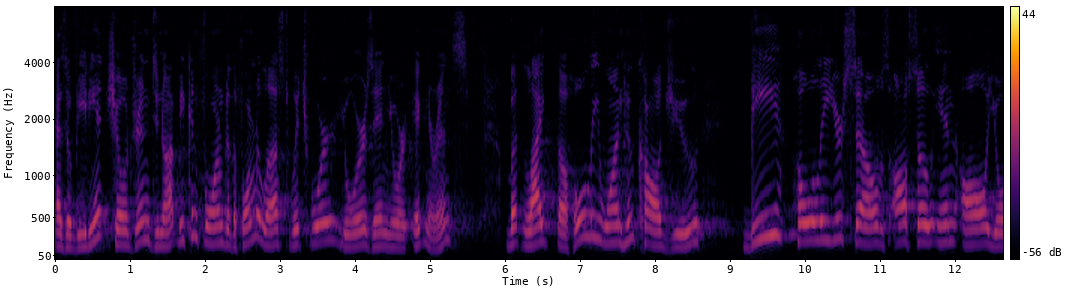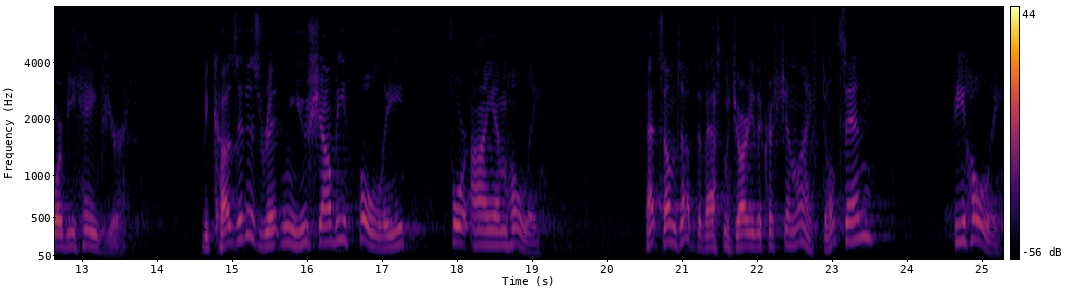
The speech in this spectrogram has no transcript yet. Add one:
As obedient children, do not be conformed to the former lust which were yours in your ignorance but like the Holy One who called you, be holy yourselves also in all your behavior. Because it is written, You shall be holy, for I am holy. That sums up the vast majority of the Christian life. Don't sin, be holy.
